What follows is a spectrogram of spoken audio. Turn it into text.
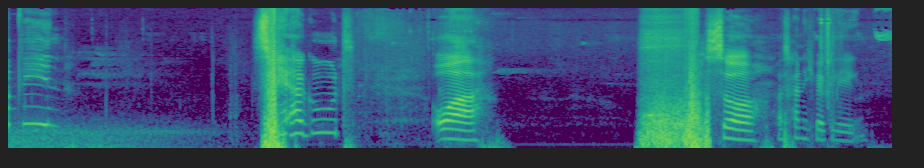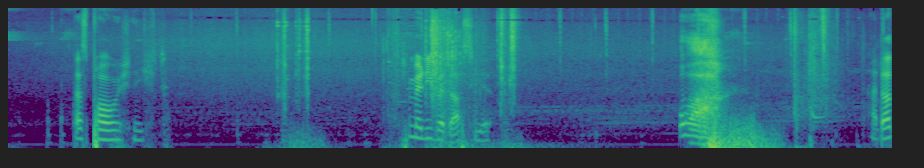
hab ihn. Sehr gut. Oh. So, was kann ich weglegen? Das brauche ich nicht. Ich mir lieber das hier. Oh. Ja, das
